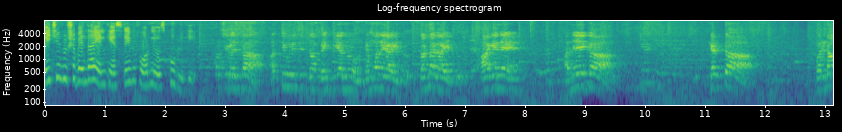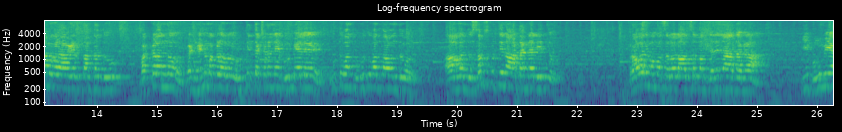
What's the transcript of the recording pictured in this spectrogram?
V G Vrishabhendra, NKS TV four news, Kudligi. ವರ್ಷಗಳಿಂದ ಹತ್ತಿ ಉರಿಸಿದ್ದ ಬೆಂಕಿಯನ್ನು ನೆಮ್ಮದಿಯಾಯಿತು, ತಣ್ಣಗಾಯಿತು. ಹಾಗೇನೆ ಅನೇಕ ಕೆಟ್ಟ ಪರಿಣಾಮಗಳಾಗಿರ್ತಕ್ಕಂಥದ್ದು ಮಕ್ಕಳನ್ನು ಗಂಡು ಹೆಣ್ಣು ಮಕ್ಕಳು ಹುಟ್ಟಿದ ತಕ್ಷಣನೇ ಭೂಮಿಯಲ್ಲಿ ಊಟುವಂತ ಊಟುವಂತ ಒಂದು ಆ ಒಂದು ಸಂಸ್ಕೃತಿನ ಆ ಟೈಮ್ನಲ್ಲಿ ಇತ್ತು. ಪ್ರವಾದಿ ಮೊಹಮ್ಮದ್ ಸಲ್ಲಾ ಸಲ್ಲಂ ಜನನ ಆದಾಗ ಈ ಭೂಮಿಯ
